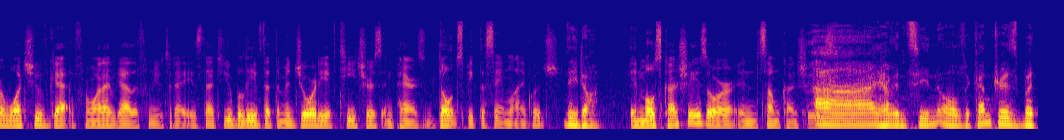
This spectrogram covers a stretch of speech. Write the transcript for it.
from what you've get, from what I've gathered from you today, is that you believe that the majority of teachers and parents don't speak the same language They don't. in most countries, or in some countries. I haven't seen all the countries, but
